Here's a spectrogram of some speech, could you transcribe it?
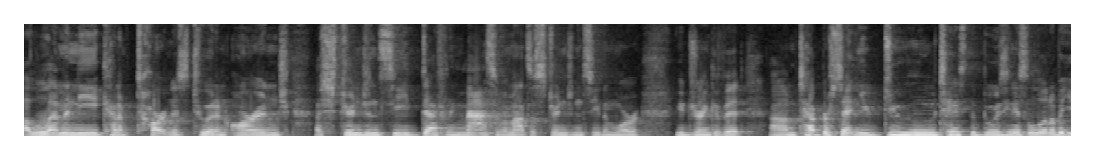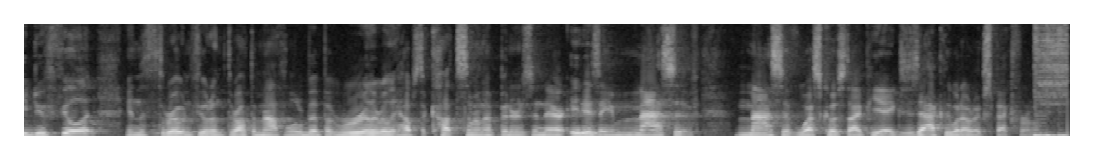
a lemony kind of tartness to it, an orange, astringency, definitely massive amounts of stringency the more you drink of it. Um, 10%, you do taste the booziness a little bit. You do feel it in the throat and feel it throughout the mouth a little bit, but really, really helps to cut some of that bitterness in there. It is a massive, massive West Coast IPA, exactly what I would expect from it.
